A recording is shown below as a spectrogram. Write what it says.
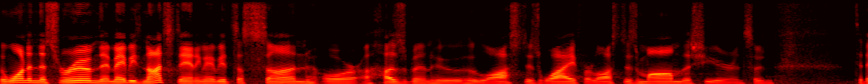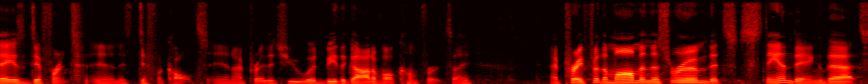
the one in this room that maybe is not standing, maybe it's a son or a husband who, who lost his wife or lost his mom this year. And so today is different and it's difficult. And I pray that you would be the God of all comforts. I, I pray for the mom in this room that's standing that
